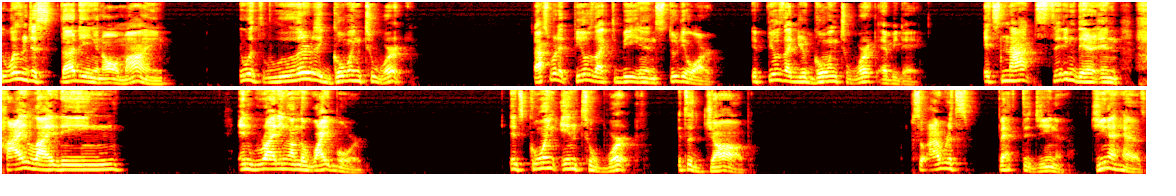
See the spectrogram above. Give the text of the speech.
It wasn't just studying and all mine. It was literally going to work. That's what it feels like to be in studio art. It feels like you're going to work every day. It's not sitting there and highlighting and writing on the whiteboard. It's going into work. It's a job. So I respected Gina. Gina has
